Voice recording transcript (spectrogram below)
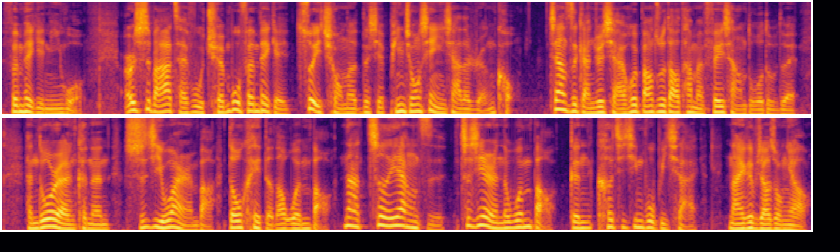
分配给你我，而是把他财富全部分配给最穷的那些贫穷线以下的人口，这样子感觉起来会帮助到他们非常多，对不对？很多人可能十几万人吧，都可以得到温饱。那这样子，这些人的温饱跟科技进步比起来，哪一个比较重要？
